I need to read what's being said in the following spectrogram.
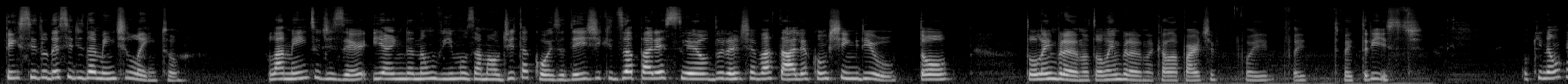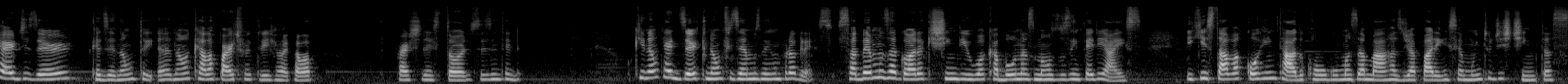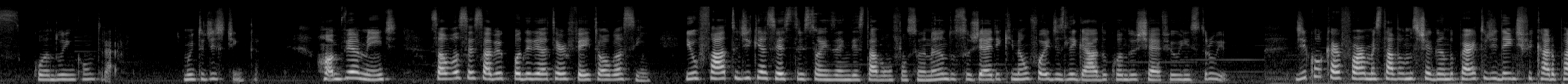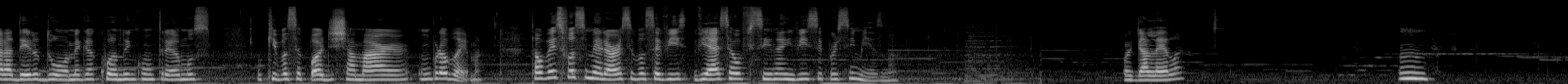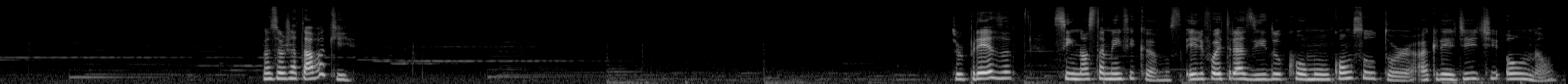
Tem sido decididamente lento. Lamento dizer, e ainda não vimos a maldita coisa desde que desapareceu durante a batalha com Xinryu. Tô, tô lembrando, tô lembrando. Aquela parte foi, foi, foi triste. O que não quer dizer, quer dizer, não, é, não aquela parte foi triste, mas aquela parte da história, vocês entenderam. O que não quer dizer que não fizemos nenhum progresso. Sabemos agora que Shinryu acabou nas mãos dos imperiais e que estava acorrentado com algumas amarras de aparência muito distintas quando o encontraram. Muito distinta. Obviamente, só você sabe o que poderia ter feito algo assim. E o fato de que as restrições ainda estavam funcionando sugere que não foi desligado quando o chefe o instruiu. De qualquer forma, estávamos chegando perto de identificar o paradeiro do Ômega quando encontramos o que você pode chamar um problema. Talvez fosse melhor se você vi viesse à oficina e visse por si mesma. Oi, Galela. Hum. Mas eu já tava aqui. Surpresa? Sim, nós também ficamos. Ele foi trazido como um consultor, acredite ou não.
